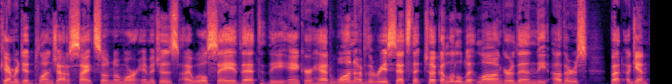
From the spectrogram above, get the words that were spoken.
Camera did plunge out of sight, so no more images. I will say that the anchor had one of the resets that took a little bit longer than the others, but again,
